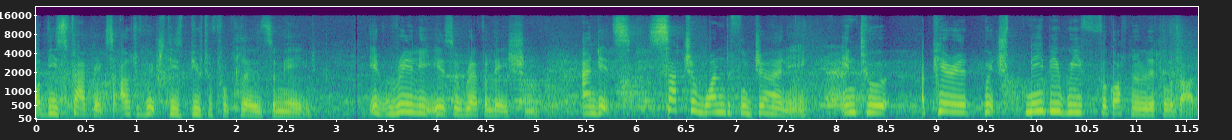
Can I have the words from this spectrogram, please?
of these fabrics out of which these beautiful clothes are made. It really is a revelation and it's such a wonderful journey into a period which maybe we've forgotten a little about.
